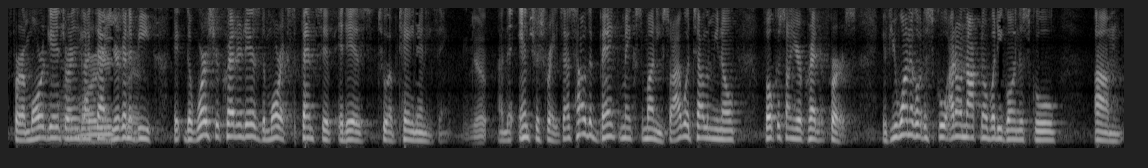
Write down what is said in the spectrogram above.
for a mortgage or, anything like that. You're going to be the worse your credit is, the more expensive it is to obtain anything Yep. and the interest rates. That's how the bank makes money. So I would tell them, you know, focus on your credit first. If you want to go to school, I don't knock nobody going to school. Um,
